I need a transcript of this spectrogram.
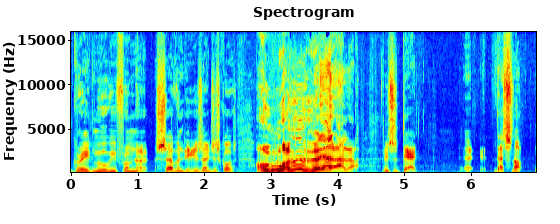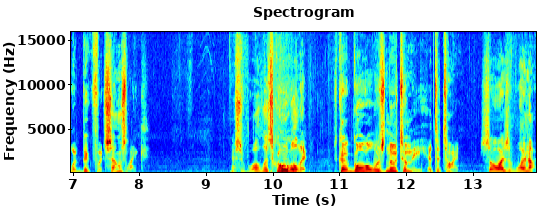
grade movie from the 70s. and I just goes, "Oh," and he says, "Dad, uh, that's not what Bigfoot sounds like." I said, "Well, let's Google it." Google was new to me at the time, so I said, "Why not?"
